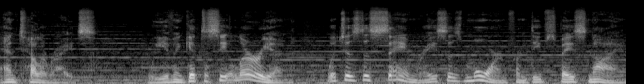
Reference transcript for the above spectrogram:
and Tellarites. We even get to see Lurian, which is the same race as Morn from Deep Space Nine,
